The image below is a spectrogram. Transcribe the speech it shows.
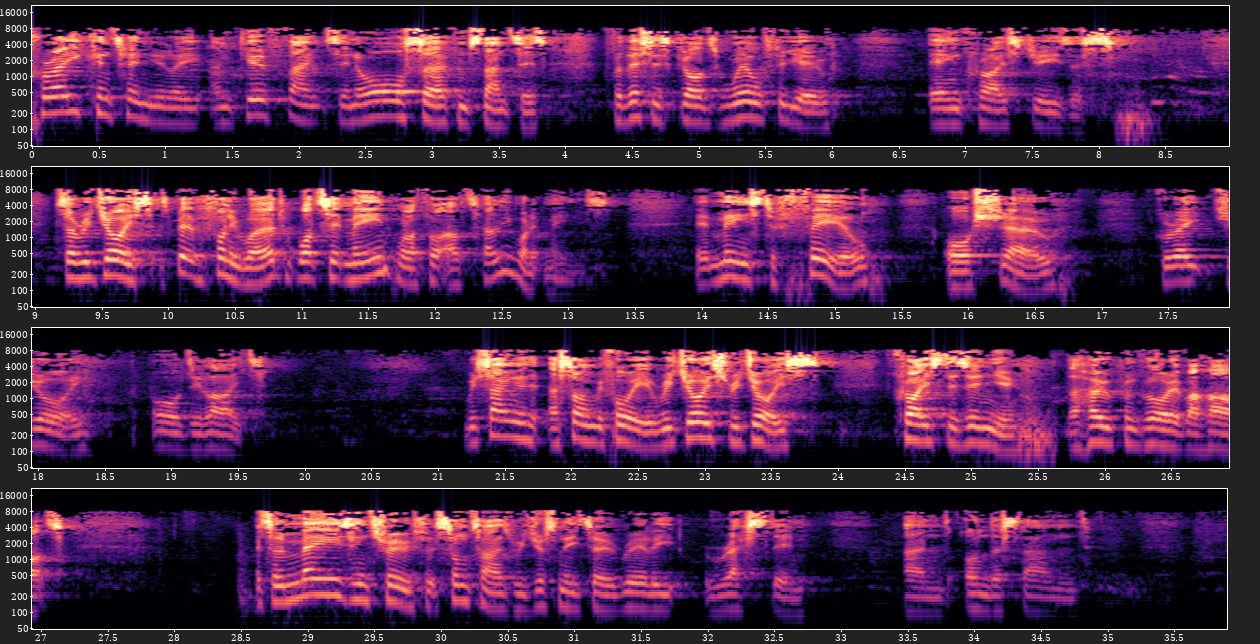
pray continually and give thanks in all circumstances, for this is God's will for you in Christ Jesus. So rejoice, it's a bit of a funny word. What's it mean? Well, I thought I'll tell you what it means. It means to feel or show great joy or delight. We sang a song before you, rejoice, rejoice, Christ is in you, the hope and glory of our hearts. It's an amazing truth that sometimes we just need to really rest in and understand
